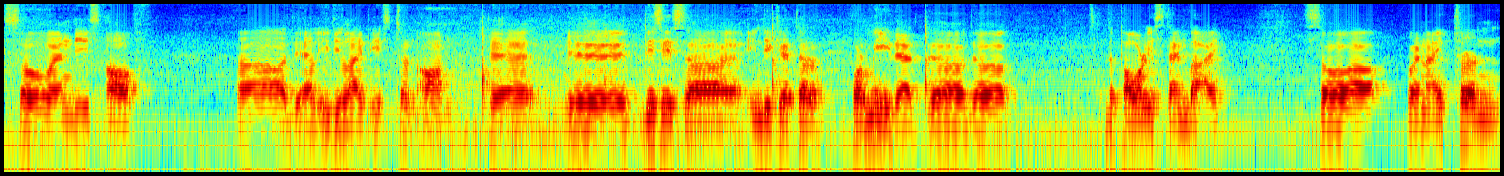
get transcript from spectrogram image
So when this off the LED light is turned on the uh, this is uh, indicator for me that the, the, the power is standby. So uh, when I turn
